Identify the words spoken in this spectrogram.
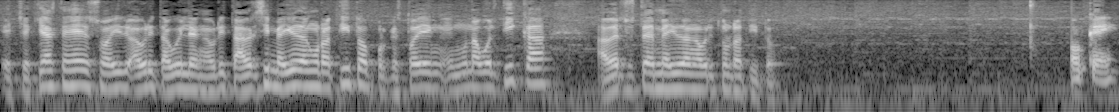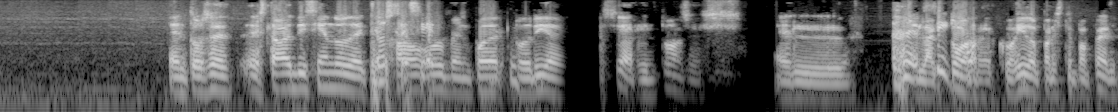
eh, chequeaste eso ahí ahorita, William, ahorita. A ver si me ayudan un ratito, porque estoy en, en una vueltica. A ver si ustedes me ayudan ahorita un ratito. Ok. Entonces, estabas diciendo de que No sé Carl si- Urban podría ser entonces el, el actor co- escogido para este papel.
